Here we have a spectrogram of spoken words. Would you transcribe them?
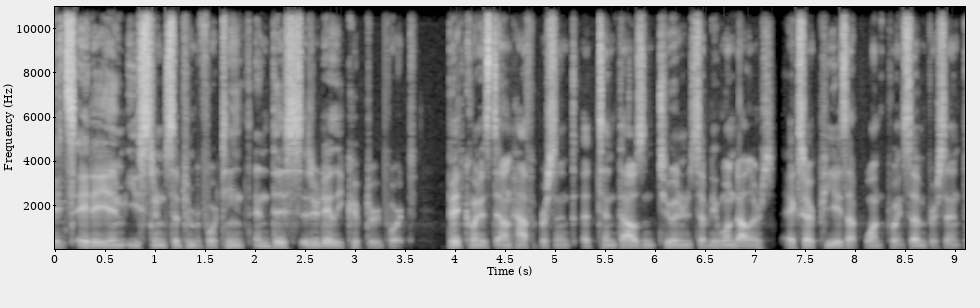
It's 8 a.m. Eastern, September 14th, and this is your daily crypto report. Bitcoin is down half a percent at $10,271. XRP is up 1.7%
